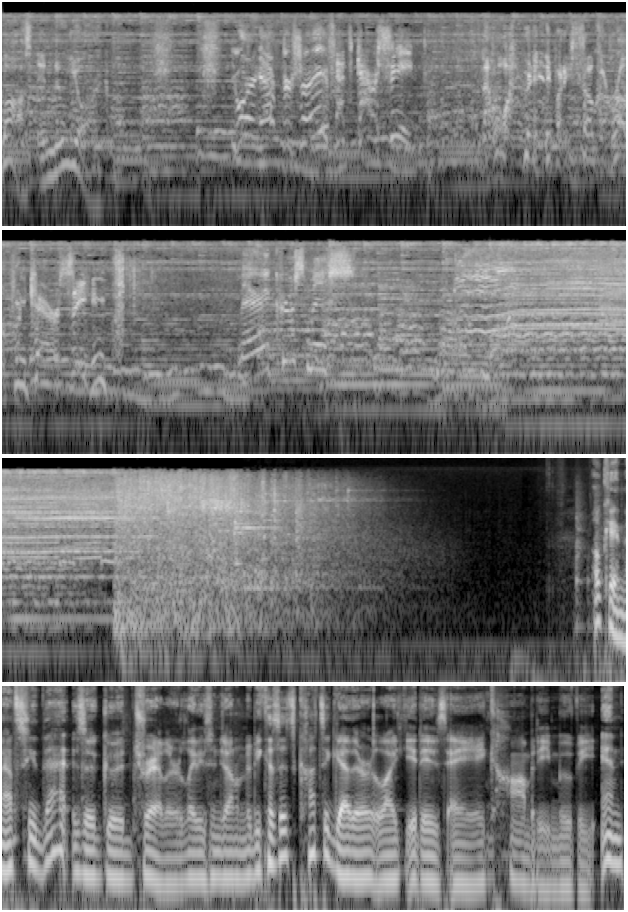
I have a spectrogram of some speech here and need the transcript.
Lost in New York. You weren't aftershave? That's kerosene. Now, why would anybody soak a rope in kerosene? Merry Christmas. Okay, now see that is a good trailer, ladies and gentlemen, because it's cut together like it is a comedy movie, and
